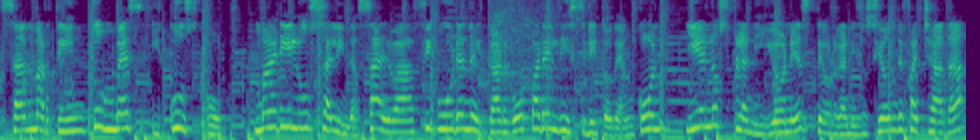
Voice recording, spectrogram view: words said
San Martín, Tumbes y Cusco. Mariluz Salinas Salva figura en el cargo para el distrito de Ancón y en los planillones de organización de fachada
